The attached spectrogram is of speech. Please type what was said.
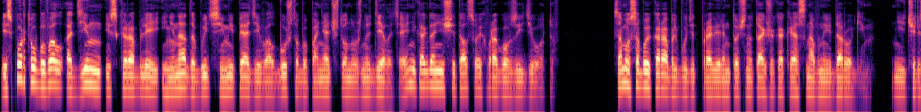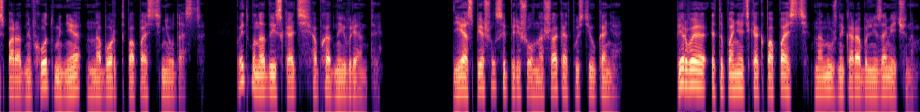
Из порта убывал один из кораблей, и не надо быть семи пядей во лбу, чтобы понять, что нужно делать, а я никогда не считал своих врагов за идиотов. Само собой, корабль будет проверен точно так же, как и основные дороги и через парадный вход мне на борт попасть не удастся. Поэтому надо искать обходные варианты. Я спешился, перешел на шаг и отпустил коня. Первое — это понять, как попасть на нужный корабль незамеченным.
